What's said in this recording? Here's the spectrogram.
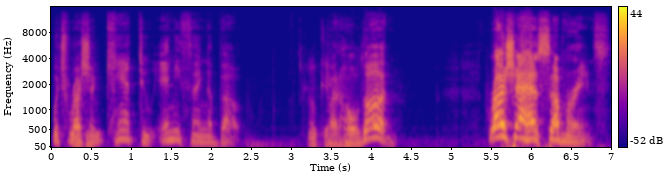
which Russia mm-hmm. can't do anything about. Okay. But hold on. Russia has submarines.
